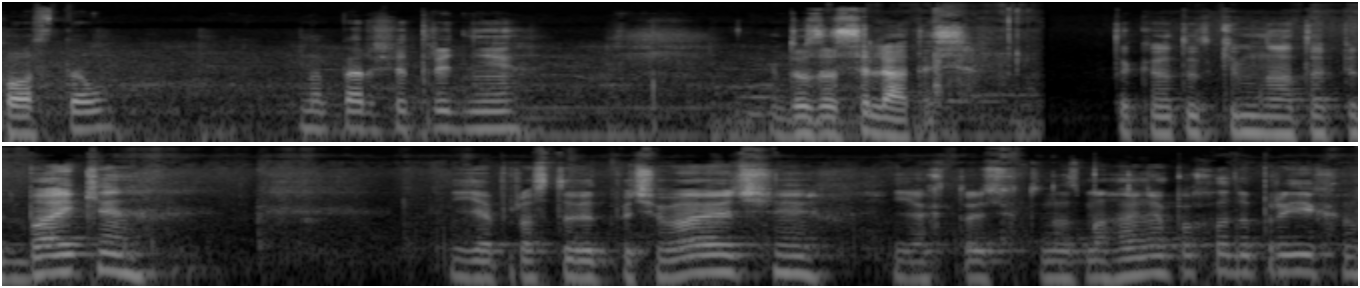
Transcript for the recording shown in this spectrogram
хостел на перші три дні. Йду заселятись. Така тут кімната під байки. Є просто відпочиваючі. Є хтось, хто на змагання походу приїхав.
